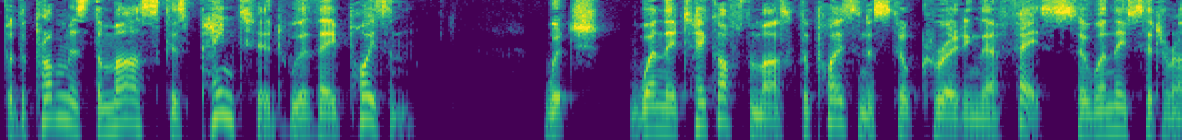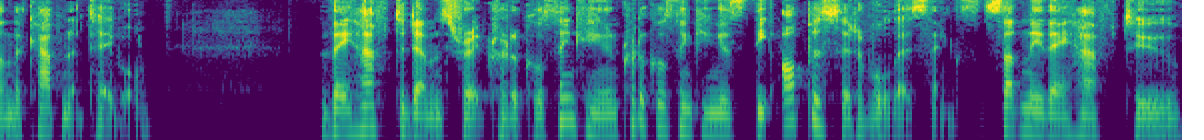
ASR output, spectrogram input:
But the problem is the mask is painted with a poison, which when they take off the mask, the poison is still corroding their face. So when they sit around the cabinet table, they have to demonstrate critical thinking. And critical thinking is the opposite of all those things. Suddenly they have to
